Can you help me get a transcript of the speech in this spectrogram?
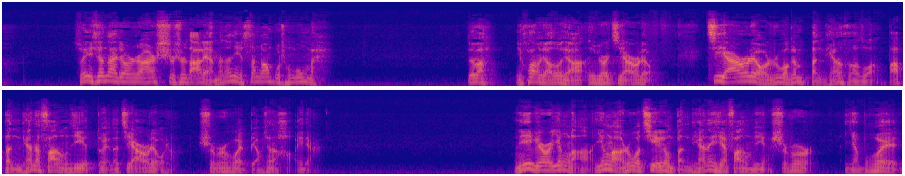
啊，所以现在就是让人事实打脸呗，那你三缸不成功呗，对吧？你换个角度讲，你比如 G L 六。G L 六如果跟本田合作，把本田的发动机怼到 G L 六上，是不是会表现的好一点？你比如说英朗，英朗如果借用本田的一些发动机，是不是也不会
